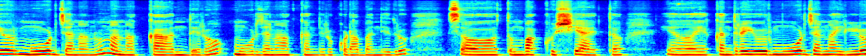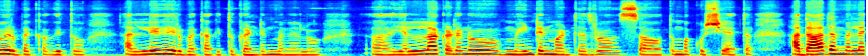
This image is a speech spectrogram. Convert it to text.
ಇವ್ರು ಮೂರು ಜನನು ನನ್ನ ಅಕ್ಕ ಅಂದಿರು. ಮೂರು ಜನ ಅಕ್ಕಂದಿರು ಕೂಡ ಬಂದಿದ್ರು. ಸೊ ತುಂಬ ಖುಷಿ ಆಯಿತು. ಯಾಕಂದರೆ ಇವ್ರು ಮೂರು ಜನ ಇಲ್ಲೂ ಇರಬೇಕಾಗಿತ್ತು ಅಲ್ಲಿಗೂ ಇರಬೇಕಾಗಿತ್ತು, ಗಂಡನ ಮನೆಯಲ್ಲೂ ಎಲ್ಲ ಕಡೆನೂ ಮೇಂಟೈನ್ ಮಾಡ್ತಾಯಿದ್ರು ಸೊ ತುಂಬ ಖುಷಿ ಆಯಿತು. ಅದಾದ ಮೇಲೆ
